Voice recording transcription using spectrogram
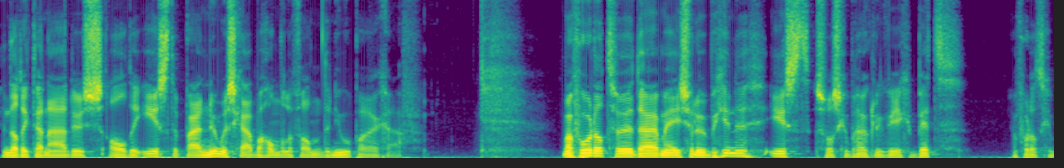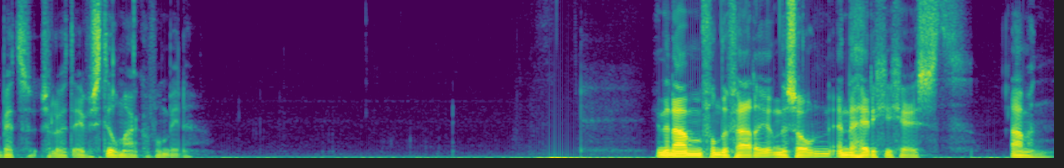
en dat ik daarna dus al de eerste paar nummers ga behandelen van de nieuwe paragraaf. Maar voordat we daarmee zullen beginnen, eerst zoals gebruikelijk weer gebed. En voor dat gebed zullen we het even stilmaken van binnen. In de naam van de Vader en de Zoon en de Heilige Geest. Amen.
